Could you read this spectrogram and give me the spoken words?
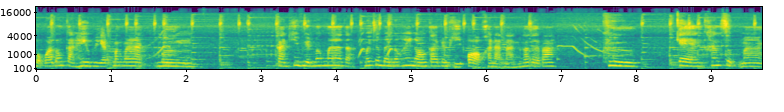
บอกว่าต้องการให้เวียดมากๆ มึงการที่เวียดมากๆอะไม่จำเป็นต้องให้น้องกลายเป็นผีปอบขนาดนั้นเข้าใจป่ะ คือแกงขั้นสุดมาก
